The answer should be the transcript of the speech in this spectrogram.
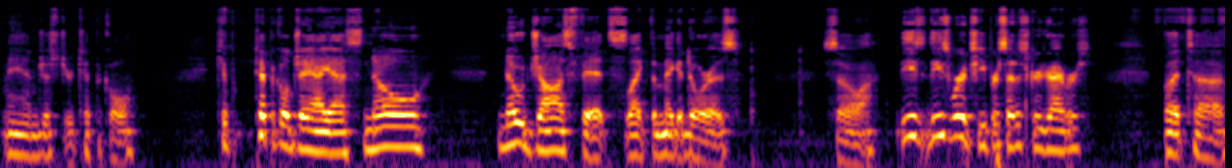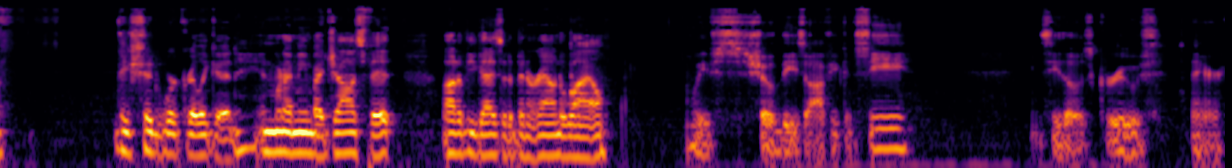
Man, just your typical, typical JIS. No, no jaws fits like the Megadoras. So uh, these, these were a cheaper set of screwdrivers, but uh, they should work really good. And what I mean by jaws fit, a lot of you guys that have been around a while, we've showed these off. You can see, you can see those grooves there.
